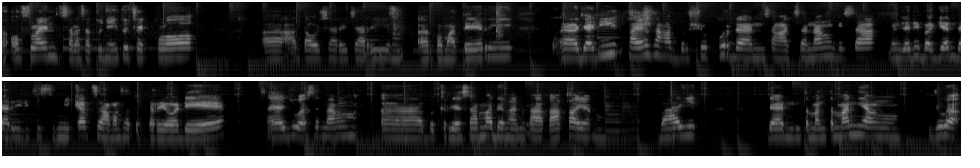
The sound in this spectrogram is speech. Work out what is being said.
uh, offline, salah satunya itu cek log uh, atau cari-cari uh, pemateri. Jadi saya sangat bersyukur dan sangat senang bisa menjadi bagian dari divisi Mikat selama satu periode. saya juga senang uh, bekerja sama dengan kakak-kakak yang baik dan teman-teman yang juga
